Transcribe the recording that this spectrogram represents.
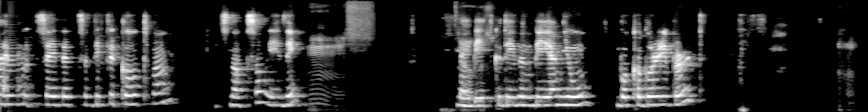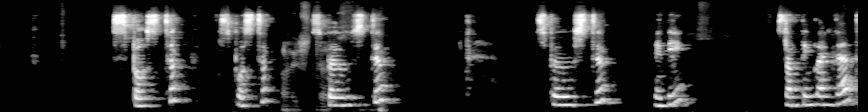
I would say that's a difficult one. It's not so easy. Mm. Maybe yeah, it could even be a new vocabulary word. Uh -huh. Supposed to. Supposed to. Supposed to. Supposed to. Maybe. Something like that.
